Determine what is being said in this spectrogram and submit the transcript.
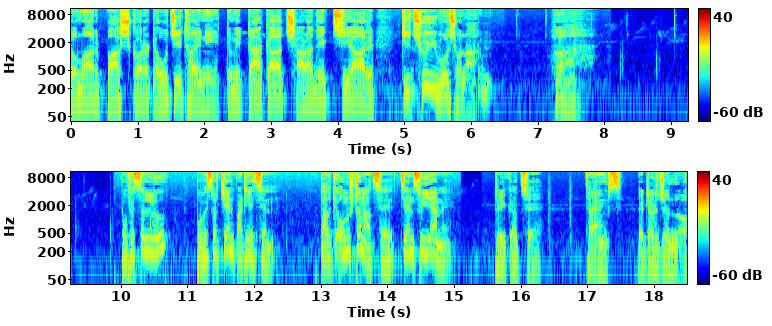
তোমার পাশ করাটা উচিত হয়নি। তুমি টাকা ছাড়া দেখছি আর কিছুই বোঝো না। হ্যাঁ প্রফেসর লু প্রফেসর চেন পাঠিয়েছেন। কালকে অনুষ্ঠান আছে চেন সুইয়ানে ঠিক আছে। থ্যাঙ্কস এটার জন্য।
